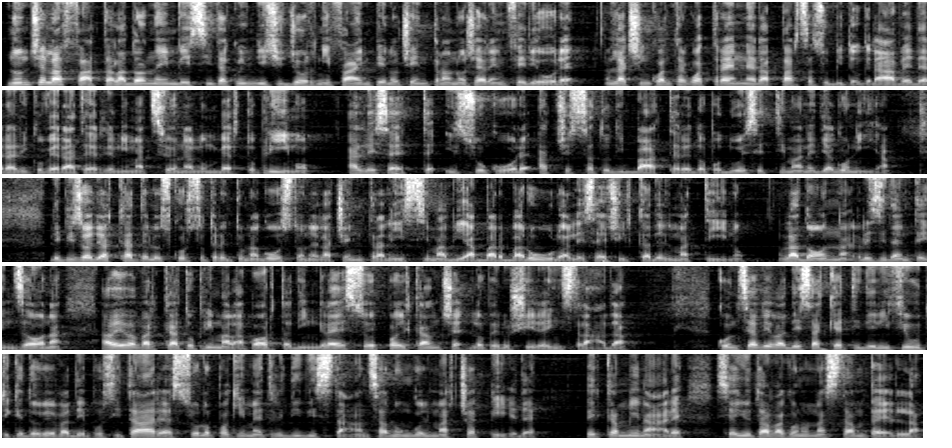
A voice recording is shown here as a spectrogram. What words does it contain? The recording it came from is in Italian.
Non ce l'ha fatta la donna investita 15 giorni fa in pieno centro a Nocera Inferiore. La 54enne era apparsa subito grave ed era ricoverata in rianimazione all'Umberto I. Alle 7 il suo cuore ha cessato di battere dopo due settimane di agonia. L'episodio accadde lo scorso 31 agosto nella centralissima via Barbarulo alle 6 circa del mattino. La donna, residente in zona, aveva varcato prima la porta d'ingresso e poi il cancello per uscire in strada. Con sé aveva dei sacchetti dei rifiuti che doveva depositare a solo pochi metri di distanza lungo il marciapiede. Per camminare si aiutava con una stampella.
